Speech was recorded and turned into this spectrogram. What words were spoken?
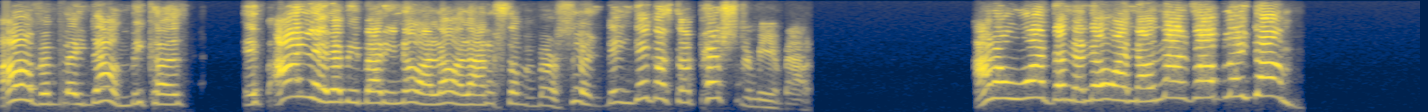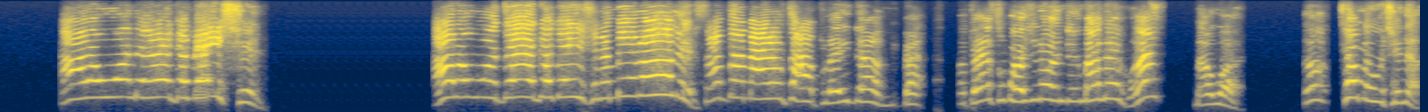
I often play dumb because if I let everybody know I know a lot of stuff about certain things, they're gonna start pestering me about it. I don't want them to know I know nothing, so I play dumb. I don't want the aggravation. I don't want the aggravation. I'm being honest. Sometimes I don't talk play dumb. But a pastor was, you know anything about that? What? My what? No, tell me what you know.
